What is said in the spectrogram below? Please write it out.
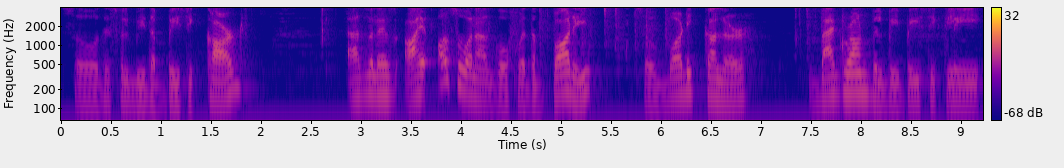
So this will be the basic card as well as I also wanna go for the body. So body color background will be basically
